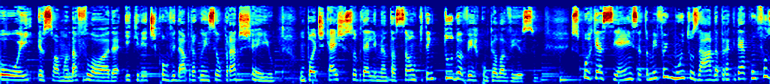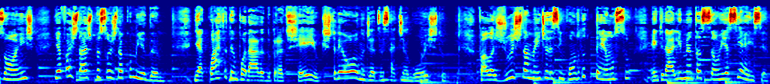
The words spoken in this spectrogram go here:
Oi, eu sou Amanda Flora e queria te convidar para conhecer o Prato Cheio, um podcast sobre alimentação que tem tudo a ver com pelo avesso. Isso porque a ciência também foi muito usada para criar confusões e afastar as pessoas da comida. E a quarta temporada do Prato Cheio, que estreou no dia 17 de agosto, fala justamente desse encontro tenso entre a alimentação e a ciência.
